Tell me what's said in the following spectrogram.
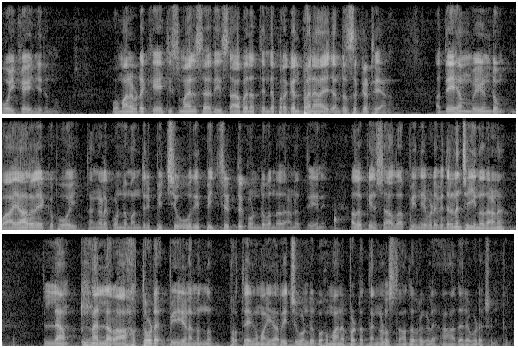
പോയി കഴിഞ്ഞിരുന്നു. ബഹുമാനപ്പെട്ട കെ എച്ച് ഇസ്മായിൽ ഈ സ്ഥാപനത്തിന്റെ പ്രഗത്ഭനായ ജനറൽ സെക്രട്ടറിയാണ്. അദ്ദേഹം വീണ്ടും ബായാറിലേക്ക് പോയി തങ്ങളെ കൊണ്ട് മന്ത്രിപ്പിച്ച് ഊതിപ്പിച്ചിട്ട് കൊണ്ടുവന്നതാണ് തേന്. അതൊക്കെ ഇൻഷാല്ല പിന്നെ ഇവിടെ വിതരണം ചെയ്യുന്നതാണ്. എല്ലാം നല്ല റാഹത്തോടെ പിരിയണമെന്ന് പ്രത്യേകമായി അറിയിച്ചുകൊണ്ട് ബഹുമാനപ്പെട്ട തങ്ങൾ ഉസ്താദ് അവറുകളെ ആദരവോടെ ക്ഷണിക്കുന്നു.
